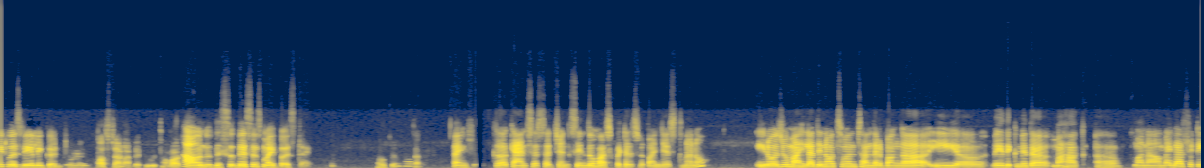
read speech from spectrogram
it was really good first time అంటే award? అవును this this is my first time Okay. Thank you cancer surgeon Sindhu హాస్పిటల్స్లో పనిచేస్తున్నాను ఈ రోజు మహిళా దినోత్సవం సందర్భంగా ఈ ఆ, వేదిక మీద మహా ఆ, మన మెగా సిటీ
